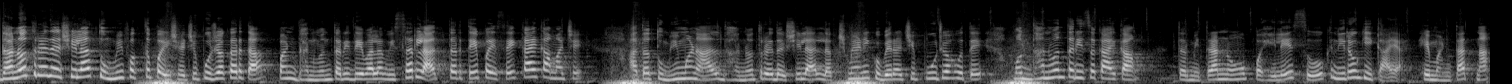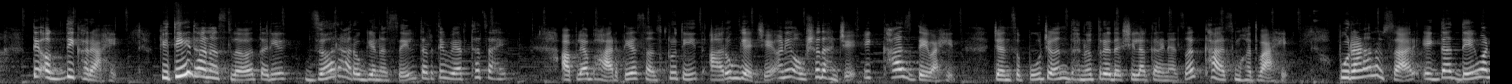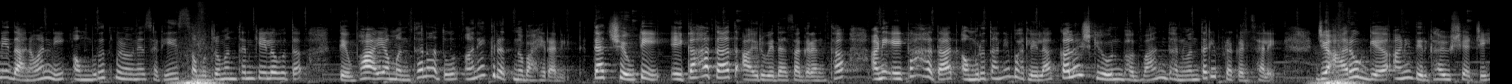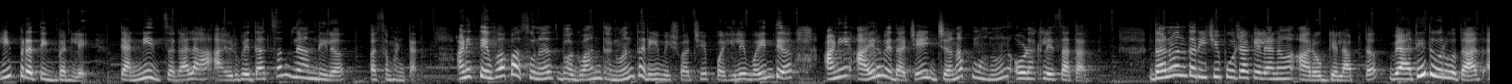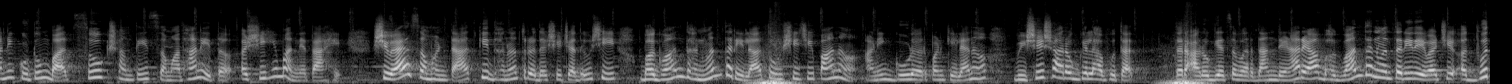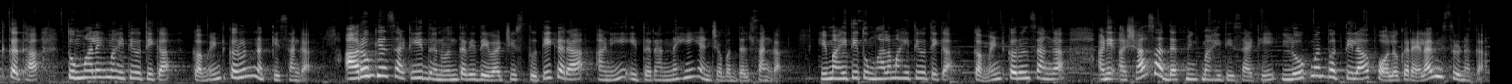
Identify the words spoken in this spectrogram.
धनोत्रयोदशीला तुम्ही फक्त पैशाची पूजा करता पण धन्वंतरी देवाला विसरलात तर ते पैसे काय कामाचे? आता तुम्ही म्हणाल धनोत्रयोदशीला लक्ष्मी आणि कुबेराची पूजा होते मग धन्वंतरीचं काय काम? तर मित्रांनो पहिले सुख निरोगी काया हे म्हणतात ना ते अगदी खरं आहे. कितीही धन असलं तरी जर आरोग्य नसेल तर ते व्यर्थच आहे. आपल्या भारतीय संस्कृतीत आरोग्याचे आणि औषधांचे एक खास देव आहेत ज्यांचं पूजन धनत्रयोदशीला करण्याचं खास महत्त्व आहे. पुराणानुसार एकदा देव आणि दानवांनी अमृत मिळवण्यासाठी समुद्रमंथन केलं होतं तेव्हा या मंथनातून अनेक रत्न बाहेर आली. त्यात शेवटी एका हातात आयुर्वेदाचा ग्रंथ आणि एका हातात अमृताने भरलेला कलश घेऊन भगवान धन्वंतरी प्रकट झाले जे आरोग्य आणि दीर्घायुष्याचेही प्रतीक बनले. त्यांनी जगाला आयुर्वेदाचं ज्ञान दिलं असं म्हणतात. आणि तेव्हापासूनच भगवान धन्वंतरी विश्वाचे पहिले वैद्य आणि आयुर्वेदाचे जनक म्हणून ओळखले जातात. धन्वंतरीची पूजा केल्यानं आरोग्य लाभतं व्याधी दूर होतात आणि कुटुंबात सुख शांती समाधान येतं अशी ही मान्यता आहे. शिवाय असं म्हणतात की धनत्रयोदशीच्या दिवशी भगवान धन्वंतरीला तुळशीची पानं आणि गुळ अर्पण केल्यानं विशेष आरोग्य लाभ होतात तर आरोग्याचं वरदान देणाऱ्या भगवान धन्वंतरी देवाची अद्भुत कथा तुम्हालाही माहिती होती का? कमेंट करून नक्की सांगा. आरोग्यासाठी धन्वंतरी देवाची स्तुती करा आणि इतरांनाही यांच्याबद्दल सांगा. ही माहिती तुम्हाला माहिती होती का? कमेंट करून सांगा आणि अशाच आध्यात्मिक माहितीसाठी लोकमत भक्तीला फॉलो करायला विसरू नका.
